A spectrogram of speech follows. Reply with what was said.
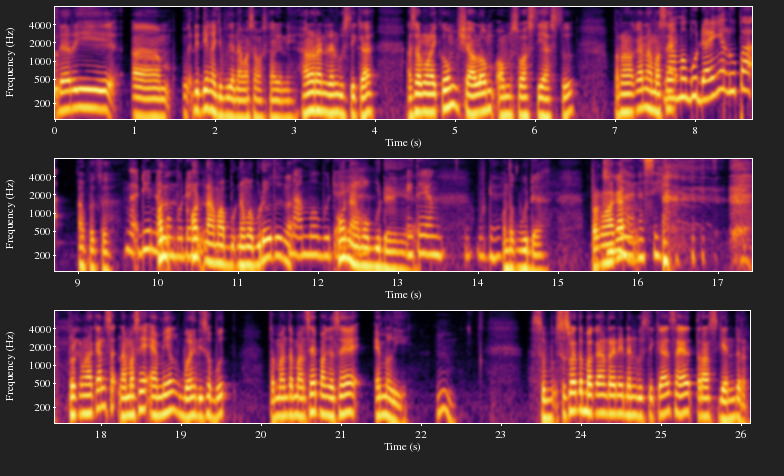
Dari em, dia dia nggak nyebutin nama sama sekali nih. Halo Rani dan Gustika, assalamualaikum, shalom, om swastiastu. Perkenalkan nama saya Nama budayanya lupa, apa tuh? nggak dia Oh, nama budaya. oh, nama bu- nama Buddha itu na- Nama budaya. Oh nama budaya. Itu yang Buddha. Untuk Buddha. Perkenalkan Gimana sih? Perkenalkan nama saya Emil, boleh disebut. Teman-teman saya panggil saya Emily. Hmm. Sesuai tebakan Reni dan Gustika, saya transgender.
